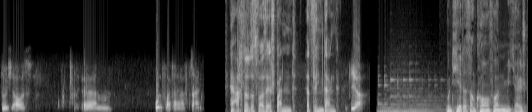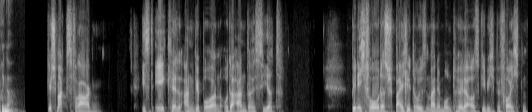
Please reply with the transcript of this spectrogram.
durchaus ähm, unvorteilhaft sein. Herr Achner, das war sehr spannend. Herzlichen Dank. Ja. Und hier das Encore von Michael Springer. Geschmacksfragen. Ist Ekel angeboren oder andressiert? Bin ich froh, dass Speicheldrüsen meine Mundhöhle ausgiebig befeuchten?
